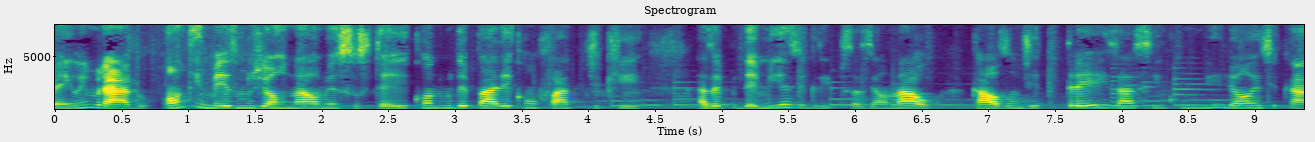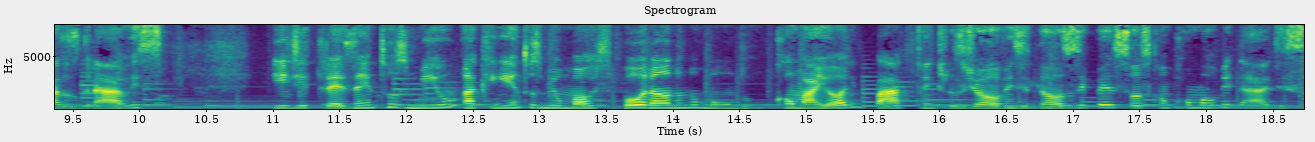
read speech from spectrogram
Bem lembrado. Ontem mesmo no jornal me assustei quando me deparei com o fato de que as epidemias de gripe sazonal causam de 3 a 5 milhões de casos graves e de 300 mil a 500 mil mortes por ano no mundo, com maior impacto entre os jovens, idosos e pessoas com comorbidades.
